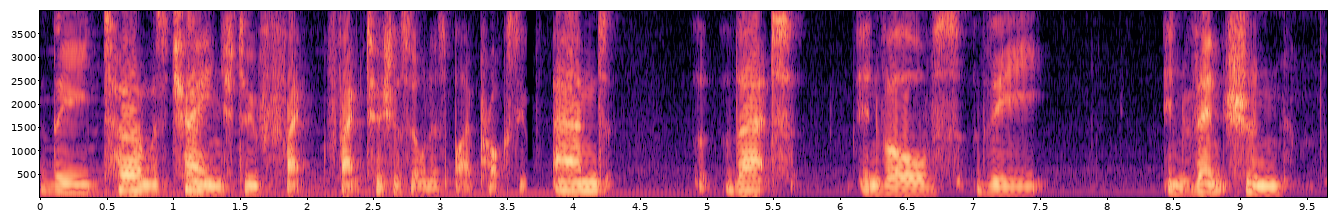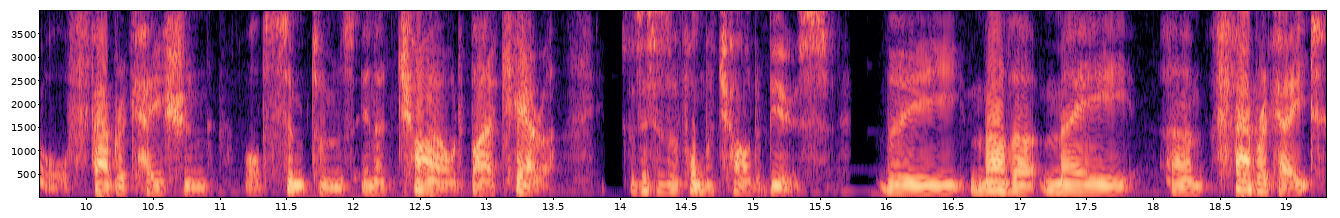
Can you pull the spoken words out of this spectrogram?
the term was changed to fact- factitious illness by proxy, and that involves the invention or fabrication of symptoms in a child by a carer, because this is a form of child abuse. The mother may um, fabricate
